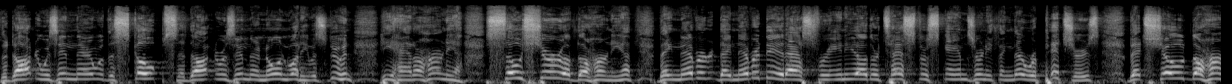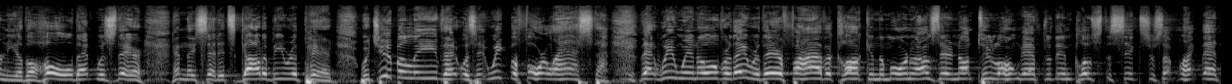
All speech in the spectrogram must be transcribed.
The doctor was in there with the scopes, the doctor was in there knowing what he was doing. He had a hernia. So sure of the hernia, they never, they never did ask for any other tests or scans or anything. There were pictures that showed the hernia, the hole that was there, and they said it's got to be repaired. Would you believe that was it week before last uh, that we went over, they were there five o'clock in the morning. I was there not too long after them, close to six or something like that.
